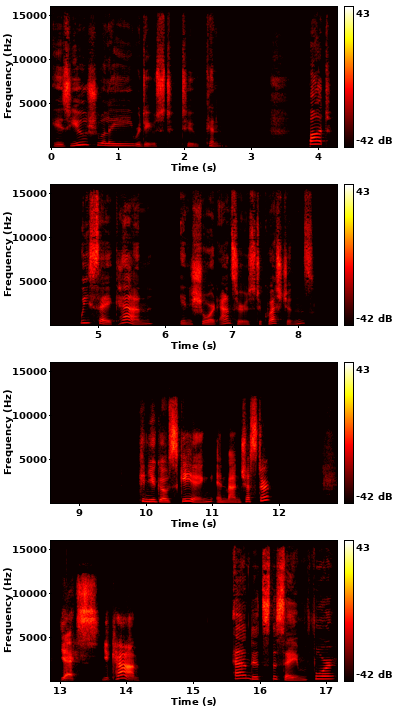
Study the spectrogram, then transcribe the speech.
is usually reduced to can. But we say can in short answers to questions. Can you go skiing in Manchester? Yes, you can. And it's the same for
